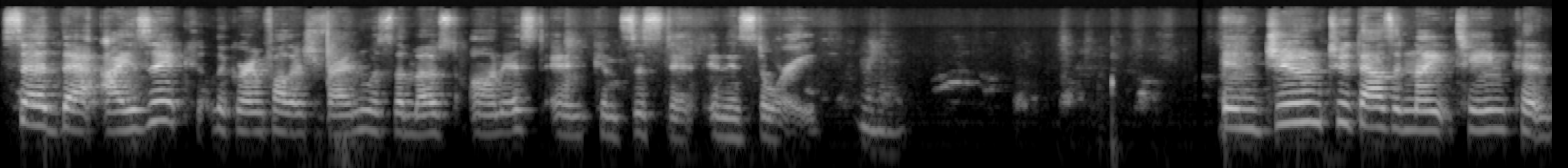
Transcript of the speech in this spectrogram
said that Isaac, the grandfather's friend, was the most honest and consistent in his story. Mhm. In June 2019, ca-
